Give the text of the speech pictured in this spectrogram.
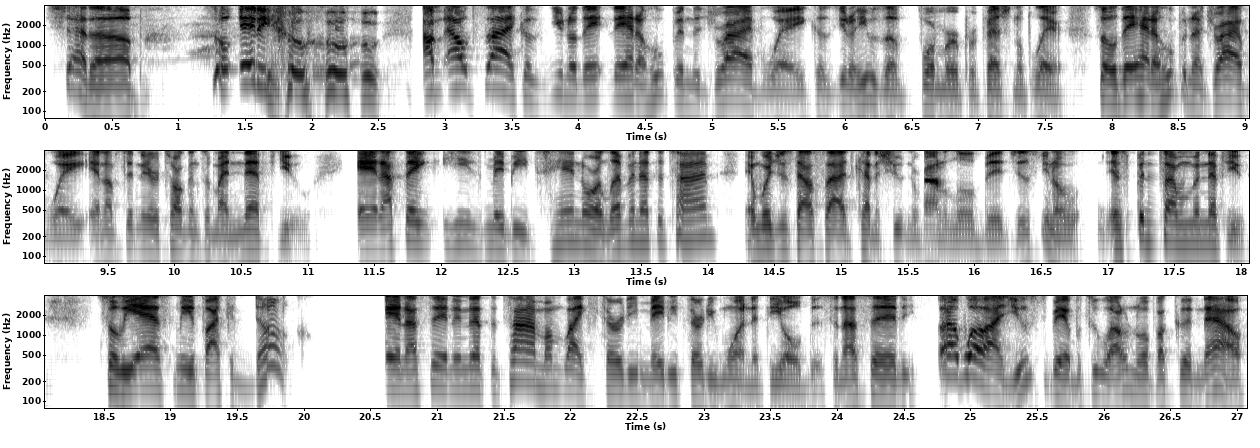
Shut up. So anywho, I'm outside because you know they, they had a hoop in the driveway because you know he was a former professional player. So they had a hoop in the driveway, and I'm sitting there talking to my nephew, and I think he's maybe 10 or 11 at the time, and we're just outside kind of shooting around a little bit, just you know, and spending time with my nephew. So he asked me if I could dunk. And I said, and at the time, I'm like 30, maybe 31 at the oldest. And I said, uh, well, I used to be able to. I don't know if I could now.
